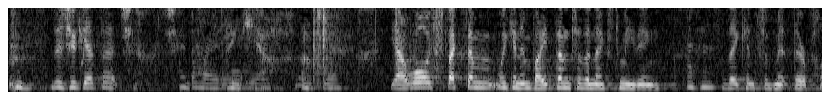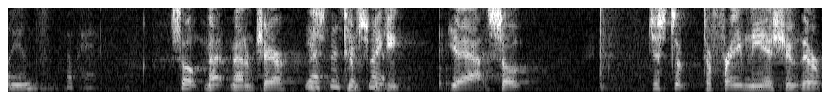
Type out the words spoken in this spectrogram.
Did you get that, Ch- Chantal? I'm writing Thank you. yes. Okay. Yeah, we'll expect them, we can invite them to the next meeting Mm-hmm. so they can submit their plans. Okay. So, Ma- Madam Chair? Yes, this is Mr. Tim Smith. speaking. Yeah, so just to, to frame the issue, there,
